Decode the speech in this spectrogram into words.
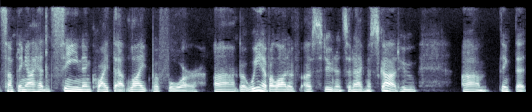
something I hadn't seen in quite that light before. Uh, but we have a lot of, of students at Agnes Scott who um, think that,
